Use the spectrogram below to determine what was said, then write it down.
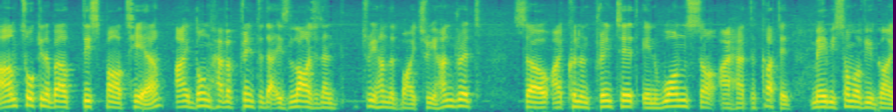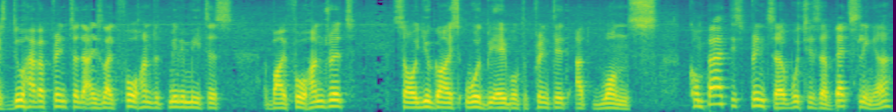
I'm talking about this part here. I don't have a printer that is larger than 300 by 300 so I couldn't print it in one so I had to cut it. Maybe some of you guys do have a printer that is like 400 millimeters by 400 so you guys would be able to print it at once. Compare this printer which is a bed slinger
